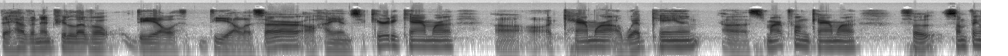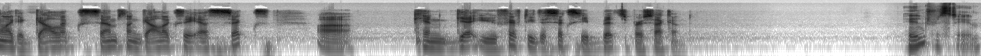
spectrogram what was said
they have an entry level DL, DLSR, a high end security camera, uh, a camera, a webcam, a smartphone camera. So, something like a Galaxy, Samsung Galaxy S6 uh, can get you 50 to 60 bits per second. Interesting.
